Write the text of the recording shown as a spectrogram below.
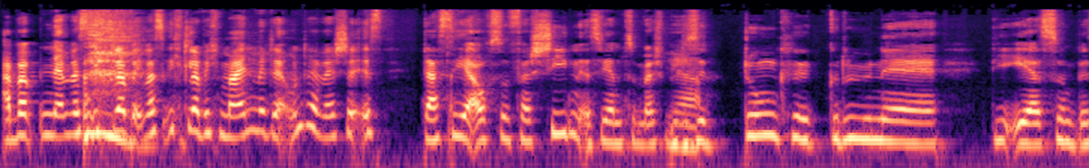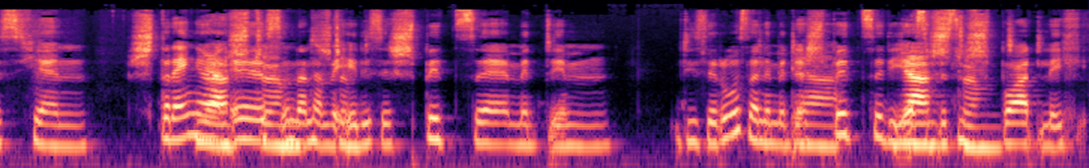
Aber na, was ich glaube, was ich glaube, ich meine mit der Unterwäsche ist, dass sie ja auch so verschieden ist. Wir haben zum Beispiel Ja. diese dunkelgrüne, die eher so ein bisschen strenger Ja, ist, stimmt, und dann haben wir eher stimmt. diese Spitze mit dem, diese rosane mit der Ja. Spitze, die Ja, eher so ein bisschen stimmt. sportlich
